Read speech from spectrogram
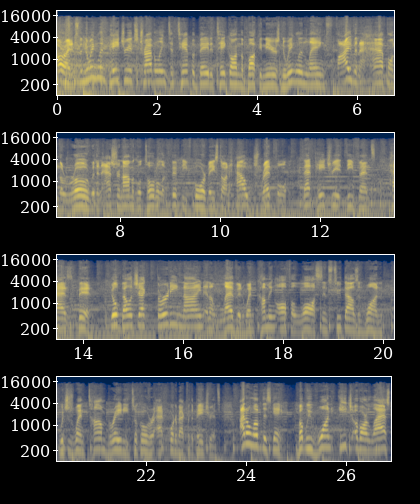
All right, it's the New England Patriots traveling to Tampa Bay to take on the Buccaneers. New England laying five and a half on the road with an astronomical total of 54 based on how dreadful that Patriot defense has been. Bill Belichick 39 and 11 when coming off a loss since 2001, which is when Tom Brady took over at quarterback for the Patriots. I don't love this game, but we won each of our last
